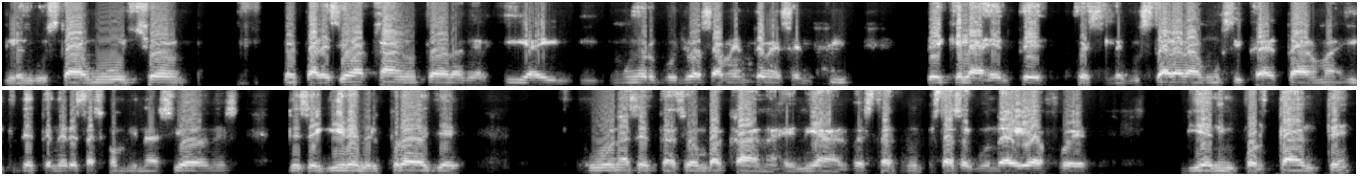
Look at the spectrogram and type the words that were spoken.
les gustaba mucho, me pareció bacano toda la energía y, muy orgullosamente me sentí de que la gente pues le gustara la música de Tarma y de tener estas combinaciones, de seguir en el proyecto. Hubo una aceptación bacana, genial. Esta, esta segunda ida fue bien importante.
